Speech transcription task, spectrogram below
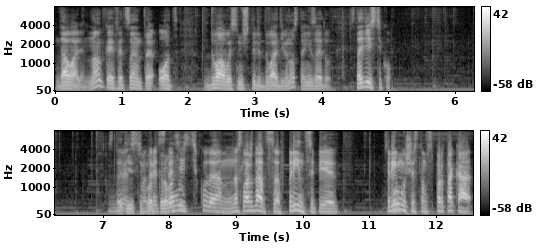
давали. Но коэффициенты от 2.84, 2.90 они зайдут. Статистику. Давайте Статистику смотреть открываем. статистику, да. Наслаждаться, в принципе, преимуществом Спартака.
